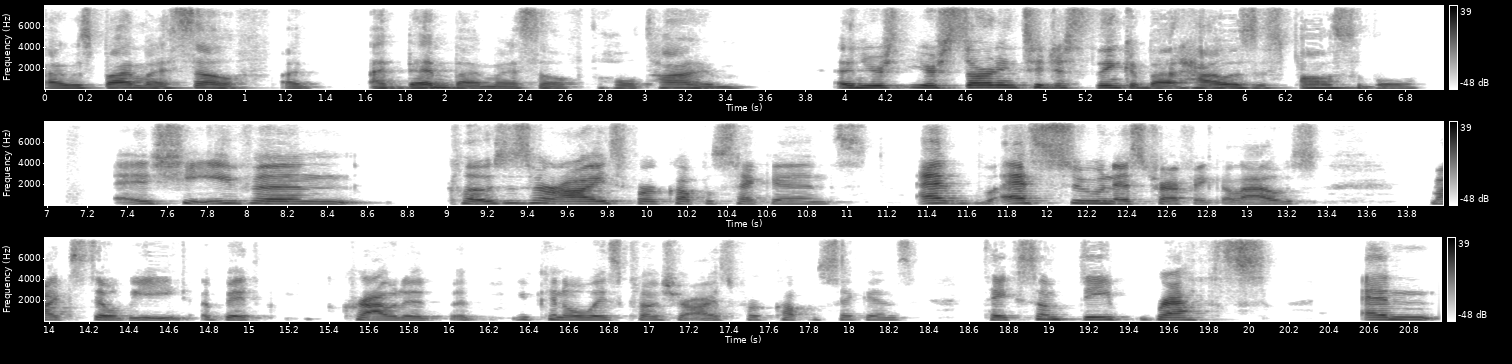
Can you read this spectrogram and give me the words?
i was by myself i've i've been by myself the whole time and you're you're starting to just think about how is this possible Uh, She even closes her eyes for a couple seconds, and as soon as traffic allows. Might still be a bit crowded, but you can always close your eyes for a couple seconds. Take some deep breaths, and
